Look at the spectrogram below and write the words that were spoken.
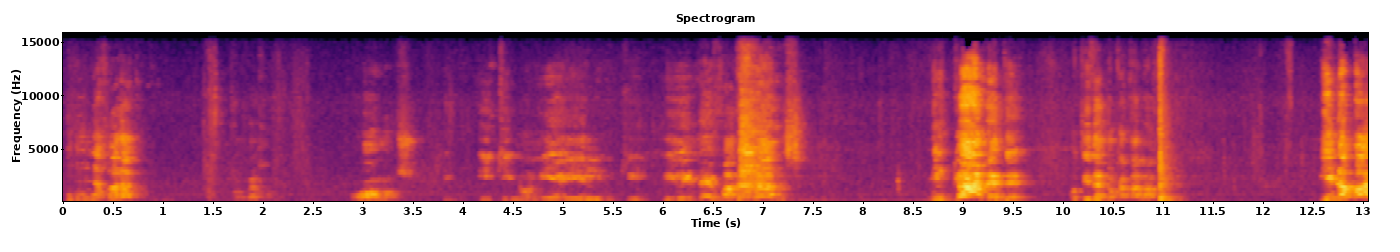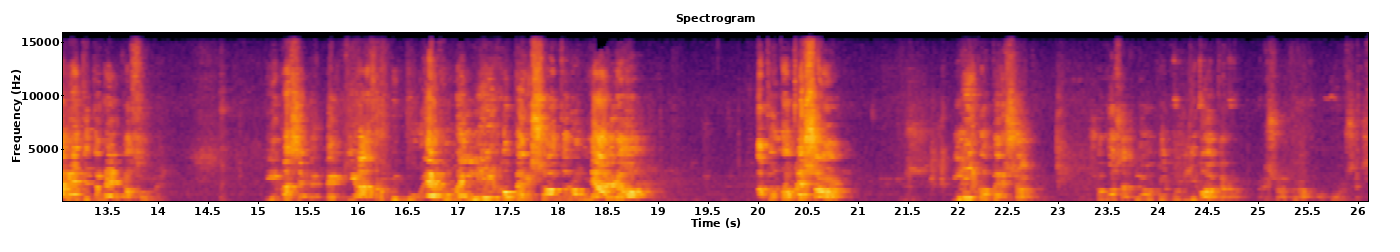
Που είναι μια χαρά. Το δέχομαι. Όμως, η, η κοινωνία η ελληνική είναι βαθιά δυσυντητική. Μην κάνετε ότι δεν το καταλαβαίνετε. Είναι απαραίτητο να ενωθούμε. Είμαστε με- μερικοί άνθρωποι που έχουμε λίγο περισσότερο μυαλό από το μέσο όρο. Λίγο περισσότερο. Εγώ σας λέω ότι έχω λιγότερο περισσότερο από όλους εσάς.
